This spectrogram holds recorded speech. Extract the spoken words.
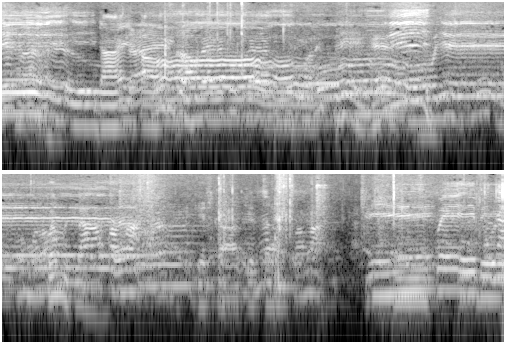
chết đại tàu Kiệt quê biểu mà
